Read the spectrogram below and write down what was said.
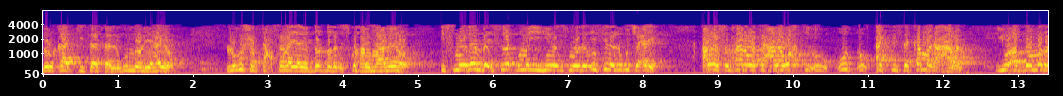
dulqaadkiisaasaa lagu nool yahayo lagu shafkaxsanayayo dad badan isku halmaameenoo ismoodeenba isla quma yihiinoo ismoodeen in sida lagu jecel allah subxaana wa tacaala wakti uu agtiisa ka magacaaban yuu addoommada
